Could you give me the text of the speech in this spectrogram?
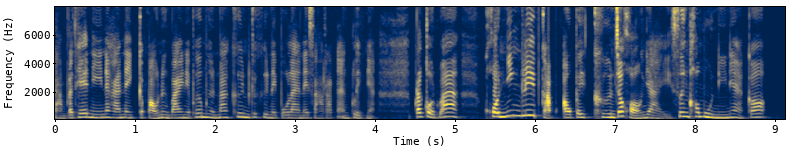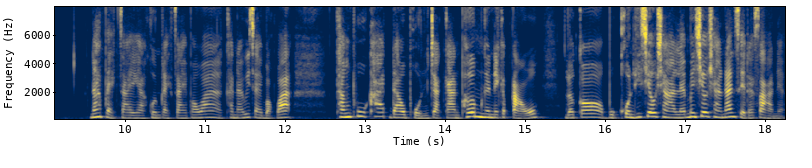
3 ประเทศนี้นะคะ ในกระเป๋าหนึ่งใบเนี่ยเพิ่มเงินมากขึ้นก็คือในโปแลนด์ในสหรัฐอังกฤษเนี่ยปรากฏว่าคนยิ่งรีบกลับเอาไปคืนเจ้าของใหญ่ ซึ่งข้อมูลนี้เนี่ยก็น่าแปลกใจค่ะคนแปลกใจเพราะว่าคณะวิจัยบอกว่าทั้งผู้คาดเดาผลจากการเพิ่มเงินในกระเป๋า แล้วก็บุคคลที่เชี่ยวชาญและไม่เชี่ยวชาญด้านเศรษฐศาสตร์เนี่ย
